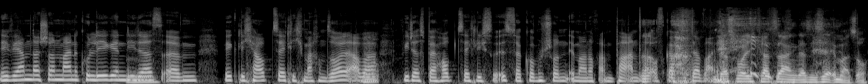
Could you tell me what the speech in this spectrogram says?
Nee, wir haben da schon mal eine Kollegin, die das ähm, wirklich hauptsächlich machen soll, aber Mhm. Ja. wie das bei hauptsächlich so ist, da kommen schon immer noch ein paar andere Aufgaben mit dabei. Das wollte ich gerade sagen, das ist ja immer so.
